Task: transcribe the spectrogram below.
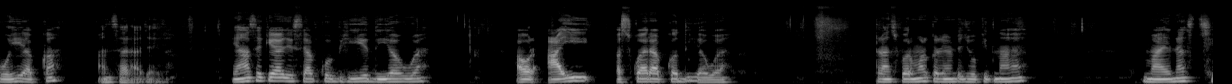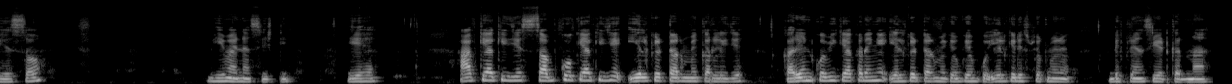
वही आपका आंसर आ जाएगा। यहाँ से क्या है? जैसे आपको भी ए दिया हुआ है और आई स्क्वायर आपका दिया हुआ है। ट्रांसफार्मर करेंट जो कितना है? माइनस छः सौ। भी माइनस सिक्सटी। ये है। आप क्या कीजिए? सबको क्या कीजिए? एल के टर्म में कर लीजिए। करेंट को भी क्या करेंगे? एल के टर्म में, क्योंकि हमको एल के रिस्पेक्ट में डिफ्रेंशिएट करना है।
